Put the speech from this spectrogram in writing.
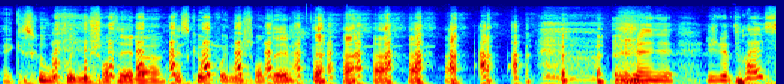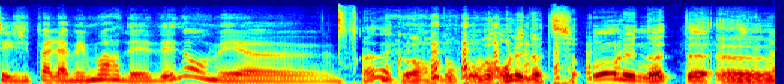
Et Qu'est-ce que vous pouvez nous chanter là? Qu'est-ce que vous pouvez nous chanter? Je je- le problème, c'est que j'ai pas la mémoire des, des noms, mais euh, Ah d'accord. Donc on, va- on le note. On le note. euh,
